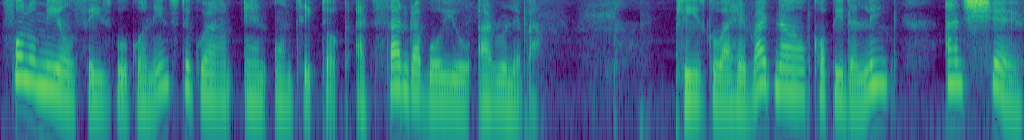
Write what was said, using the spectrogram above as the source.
Follow me on Facebook, on Instagram, and on TikTok at Sandra Boyo Aruleba. Please go ahead right now, copy the link and share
